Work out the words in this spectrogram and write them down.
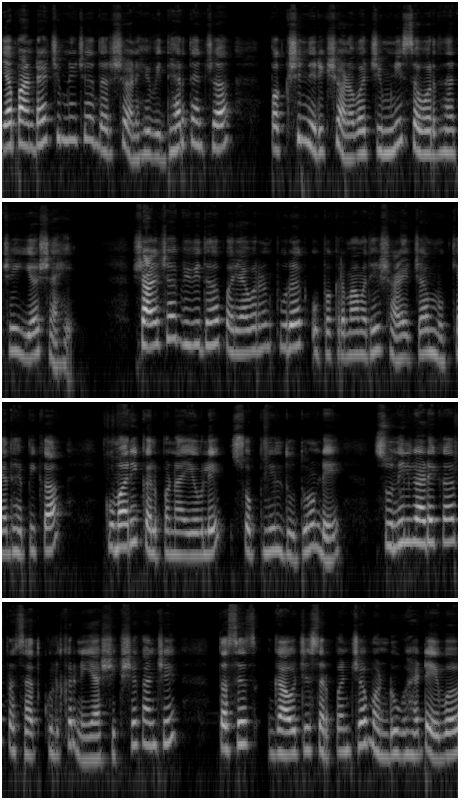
या पांढऱ्या चिमणीचे दर्शन हे विद्यार्थ्यांच्या पक्षी निरीक्षण व चिमणी संवर्धनाचे यश आहे. शाळेच्या विविध पर्यावरणपूरक उपक्रमामध्ये शाळेच्या मुख्याध्यापिका कुमारी कल्पना येवले स्वप्नील दुतोंडे सुनील गाडेकर प्रसाद कुलकर्णी या शिक्षकांचे तसेच गावचे सरपंच मंडू घाटे व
